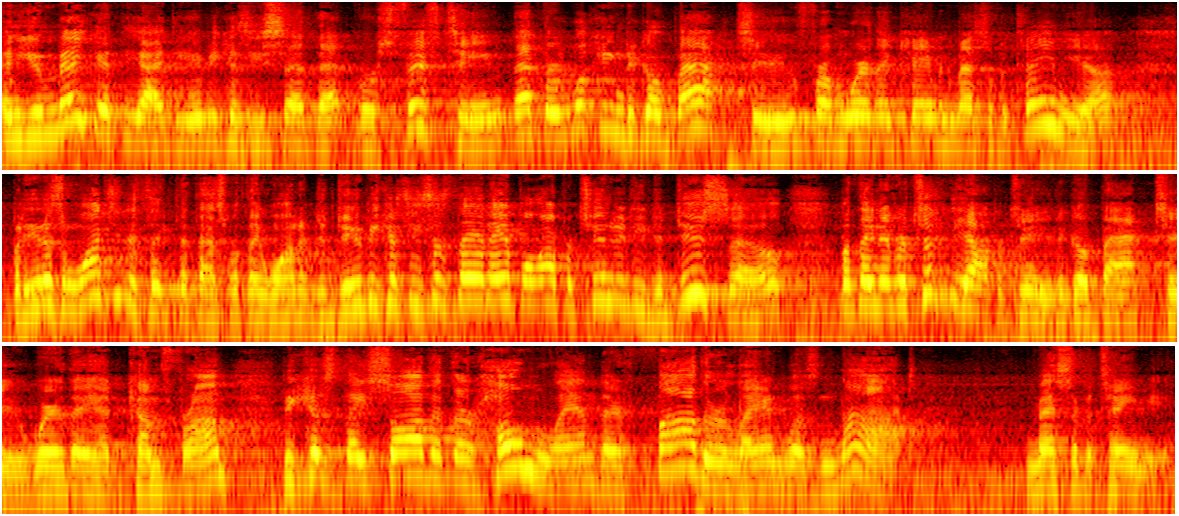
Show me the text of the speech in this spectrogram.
And you may get the idea, because he said that, verse 15, that they're looking to go back to from where they came in Mesopotamia. But he doesn't want you to think that that's what they wanted to do because he says they had ample opportunity to do so, but they never took the opportunity to go back to where they had come from because they saw that their homeland, their fatherland, was not Mesopotamia,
